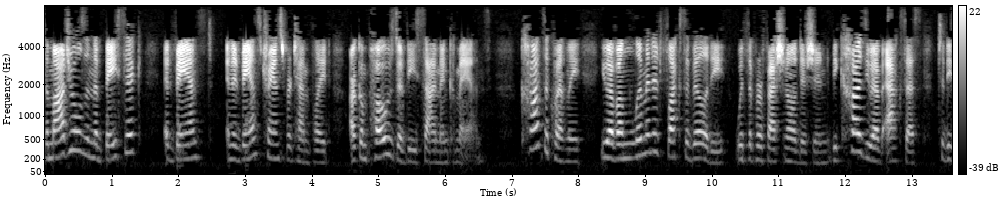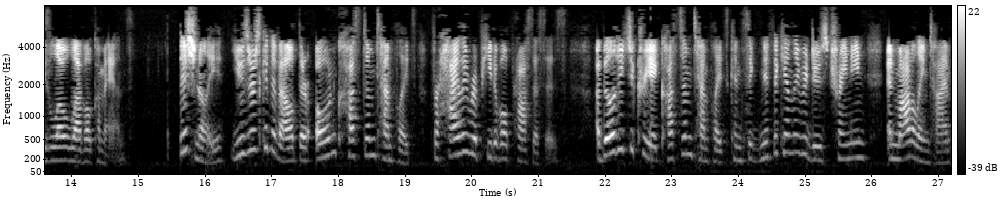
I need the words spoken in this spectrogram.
The modules in the Basic, Advanced, and Advanced Transfer template are composed of these SIMAN commands. Consequently, you have unlimited flexibility with the Professional Edition because you have access to these low-level commands. Additionally, users can develop their own custom templates for highly repeatable processes. Ability to create custom templates can significantly reduce training and modeling time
